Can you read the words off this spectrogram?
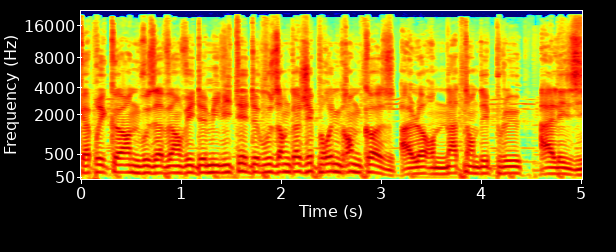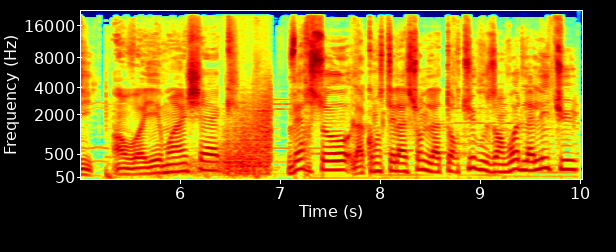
Capricorne, vous avez envie de militer, de vous engager pour une grande cause. Alors n'attendez plus, allez-y. Envoyez-moi un chèque. Verseau, la constellation de la tortue vous envoie de la laitue.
